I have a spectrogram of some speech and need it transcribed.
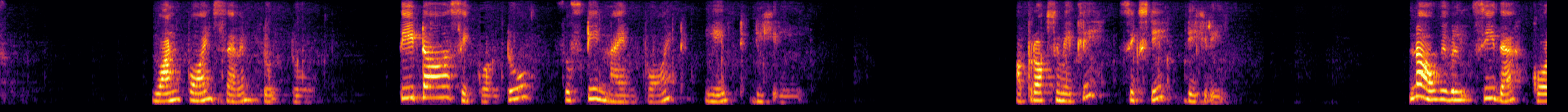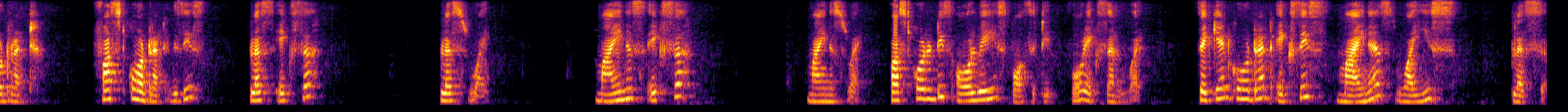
1.722. Theta is equal to 59.8 degree. Approximately 60 degree. Now we will see the quadrant. First quadrant, this is plus x plus y minus x minus y. First quadrant is always positive for x and y. Second quadrant x is minus y is plus.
